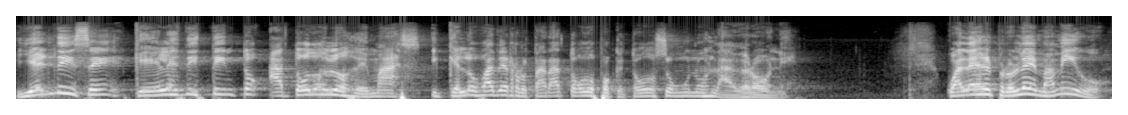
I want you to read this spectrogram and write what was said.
Y él dice que él es distinto a todos los demás y que él los va a derrotar a todos porque todos son unos ladrones. ¿Cuál es el problema, amigo?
